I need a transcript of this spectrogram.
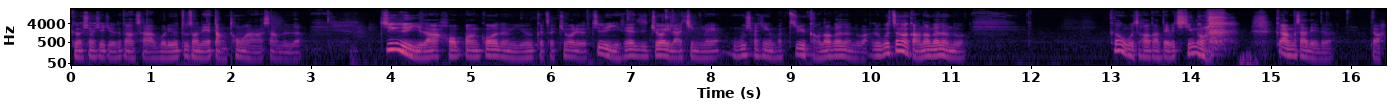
搿消息就是讲啥物流多少难打通啊，啥物事。既然伊拉好帮高层有搿只交流，既然现在是叫伊拉进来，我相信勿至于戆到搿程度伐？如果真个戆到搿程度，搿我只好讲对勿起京东了，搿也没啥谈头，对伐？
